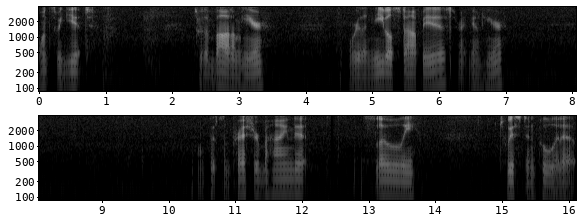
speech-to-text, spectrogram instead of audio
Once we get to the bottom here where the needle stop is right down here. I'll put some pressure behind it and slowly twist and pull it up.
